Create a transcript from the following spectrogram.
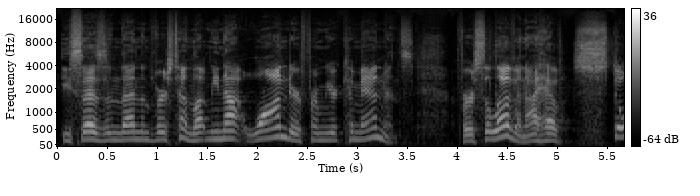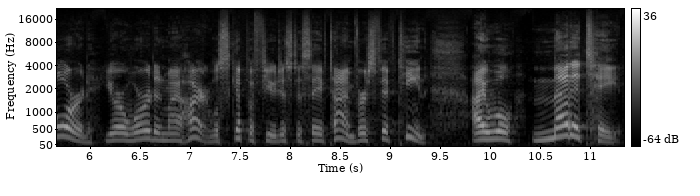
He says, and then in verse 10, Let me not wander from your commandments. Verse 11, I have stored your word in my heart. We'll skip a few just to save time. Verse 15, I will meditate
